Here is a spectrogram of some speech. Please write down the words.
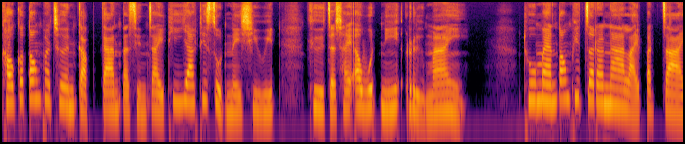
เขาก็ต้องเผชิญกับการตัดสินใจที่ยากที่สุดในชีวิต คือจะใช้อาวุธนี้หรือไม่ ทูแมนต้องพิจารณาหลายปัจจัย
